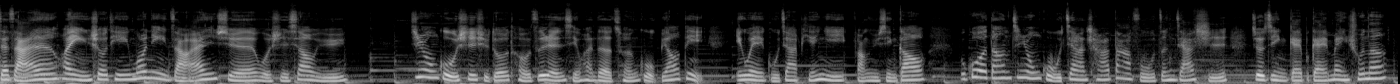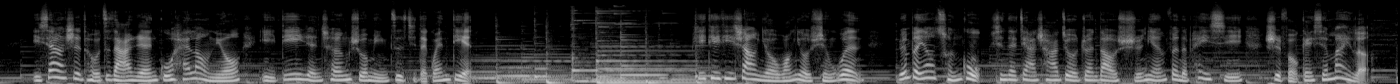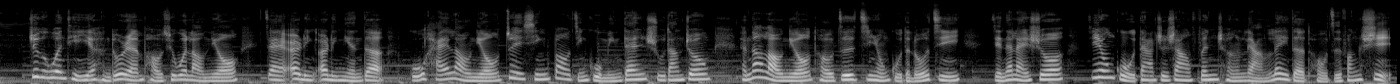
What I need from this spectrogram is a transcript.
大家早安，欢迎收听 Morning 早安学，我是笑鱼。金融股是许多投资人喜欢的存股标的，因为股价便宜，防御性高。不过，当金融股价差大幅增加时，究竟该不该卖出呢？以下是投资达人股海老牛以第一人称说明自己的观点。PTT 上有网友询问：原本要存股，现在价差就赚到十年份的配息，是否该先卖了？这个问题也很多人跑去问老牛，在二零二零年的《股海老牛最新报警股名单》书当中，谈到老牛投资金融股的逻辑。简单来说，金融股大致上分成两类的投资方式：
